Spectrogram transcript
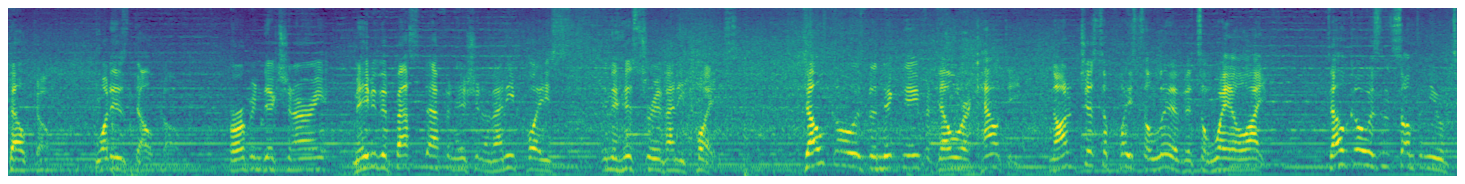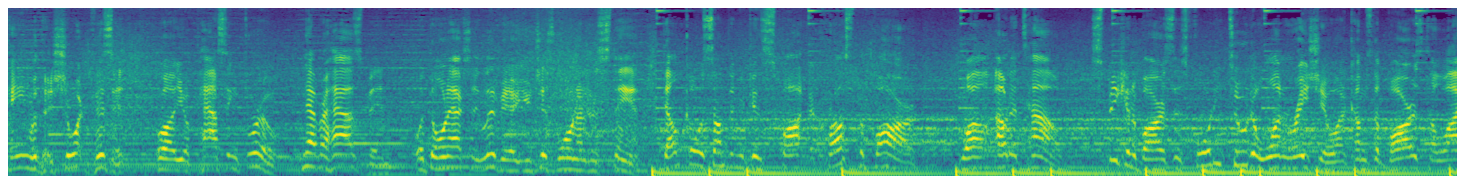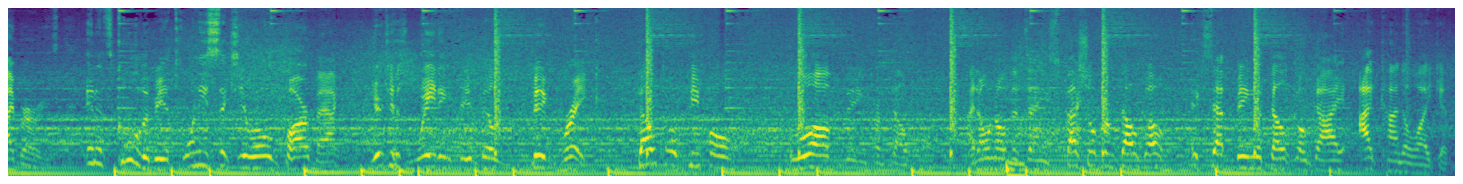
Delco. What is Delco? Urban Dictionary, maybe the best definition of any place in the history of any place. Delco is the nickname for Delaware County. Not just a place to live, it's a way of life. Delco isn't something you obtain with a short visit while you're passing through. Never has been, or don't actually live here, you just won't understand. Delco is something you can spot across the bar while out of town. Speaking of bars, there's 42 to 1 ratio when it comes to bars to libraries. And it's cool to be a 26 year old bar back. You're just waiting for your big break. Delco people love being from Delco. I don't know if there's anything special from Delco, except being a Delco guy, I kind of like it.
